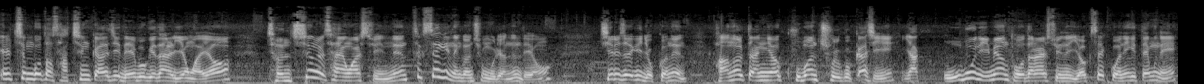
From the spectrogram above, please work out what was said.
1층부터 4층까지 내부 계단을 이용하여 전층을 사용할 수 있는 특색 있는 건축물이었는데요. 지리적인 요건은 반월당역 9번 출구까지 약 5분이면 도달할 수 있는 역세권이기 때문에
